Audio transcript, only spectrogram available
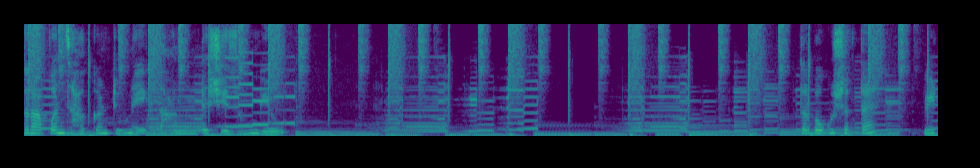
तर आपण झाकण ठेवून एक दहा मिनटं शिजवून घेऊ. तर बघू शकताय पीठ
